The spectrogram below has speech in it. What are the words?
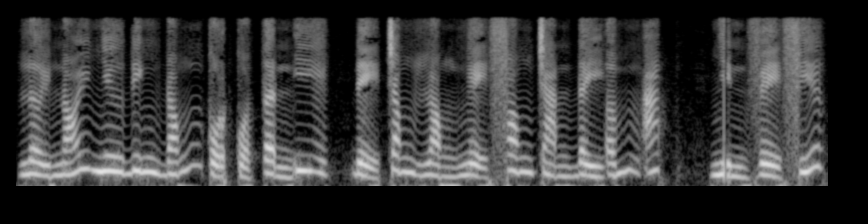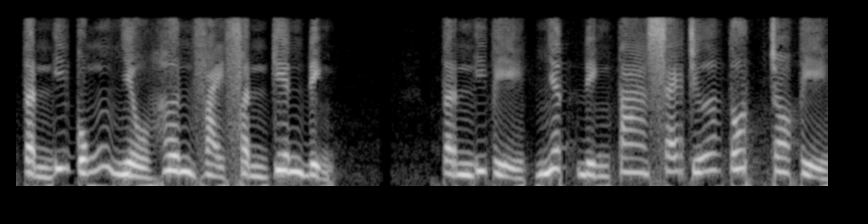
Lời nói như đinh đóng cột của tần y, để trong lòng nghệ phong tràn đầy ấm áp, nhìn về phía tần y cũng nhiều hơn vài phần kiên định. Tần y tỷ nhất định ta sẽ chữa tốt cho tỷ.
